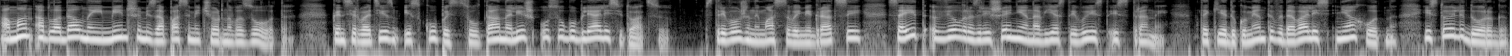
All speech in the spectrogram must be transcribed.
Оман обладал наименьшими запасами черного золота. Консерватизм и скупость султана лишь усугубляли ситуацию. Встревоженный массовой миграцией, Саид ввел разрешение на въезд и выезд из страны. Такие документы выдавались неохотно и стоили дорого,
